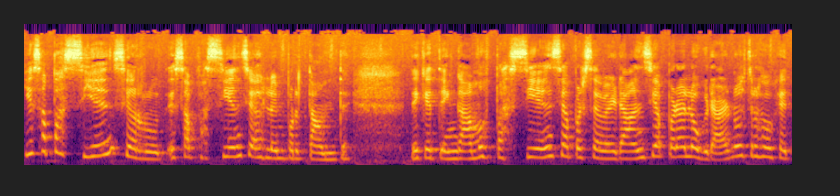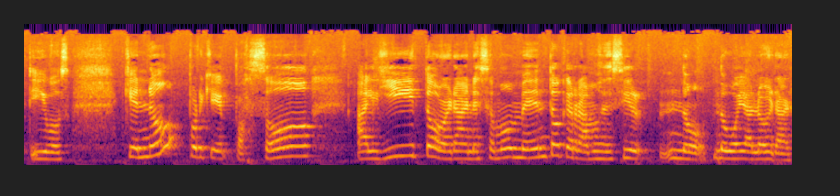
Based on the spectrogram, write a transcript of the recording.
Y esa paciencia, Ruth, esa paciencia es lo importante, de que tengamos paciencia, perseverancia para lograr nuestros objetivos. Que no porque pasó alguito, ¿verdad? En ese momento querramos decir, no, no voy a lograr.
